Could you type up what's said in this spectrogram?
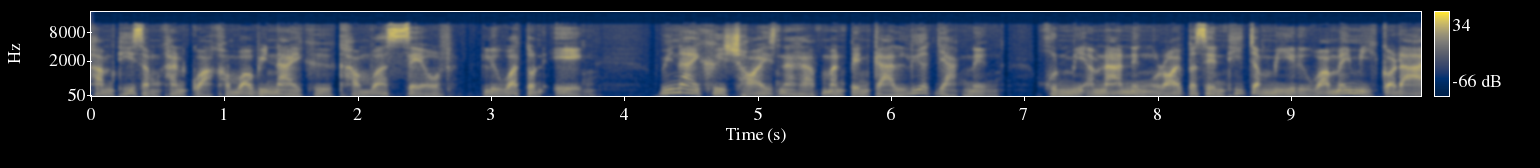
คำที่สำคัญกว่าคำว่าวินัยคือคำว่า self หรือว่าตนเอง วินัยคือ choice นะครับ มันเป็นการเลือกอย่างหนึ่ง คุณมีอำนาจ 100%ที่จะมีหรือว่าไม่มีก็ได้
